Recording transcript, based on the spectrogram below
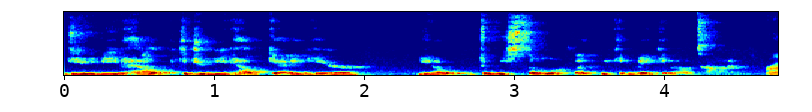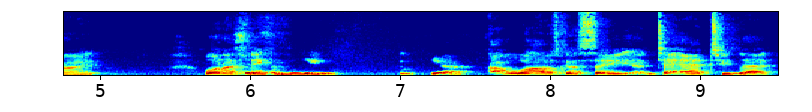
Do you need help? Did you need help getting here? You know, do we still look like we can make it on time? Right. Well, I think from the lead, yeah. Uh, well, I was going to say uh, to add to that,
